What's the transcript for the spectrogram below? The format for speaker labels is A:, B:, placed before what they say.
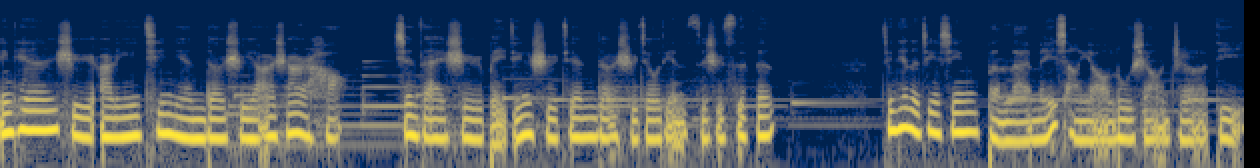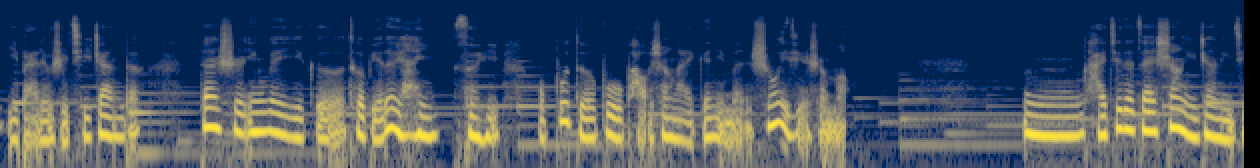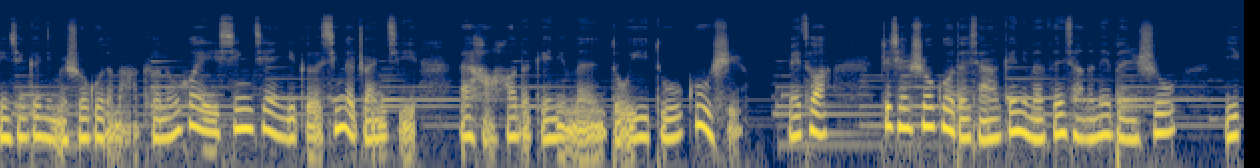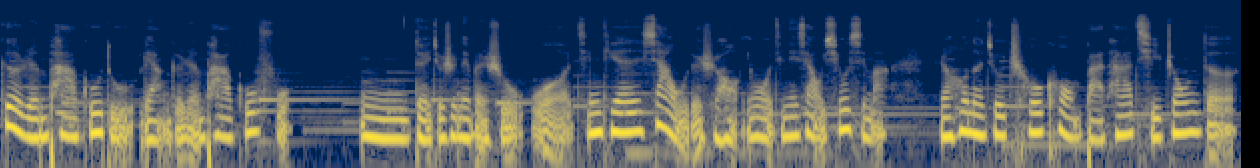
A: 今天是二零一七年的十月二十二号，现在是北京时间的十九点四十四分。今天的静心本来没想要录上这第一百六十七站的，但是因为一个特别的原因，所以我不得不跑上来跟你们说一些什么。嗯，还记得在上一站里静心跟你们说过的吗？可能会新建一个新的专辑，来好好的给你们读一读故事。没错，之前说过的，想要跟你们分享的那本书，一个人怕孤独，两个人怕辜负。嗯，对，就是那本书。我今天下午的时候，因为我今天下午休息嘛，然后呢就抽空把它其中的。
